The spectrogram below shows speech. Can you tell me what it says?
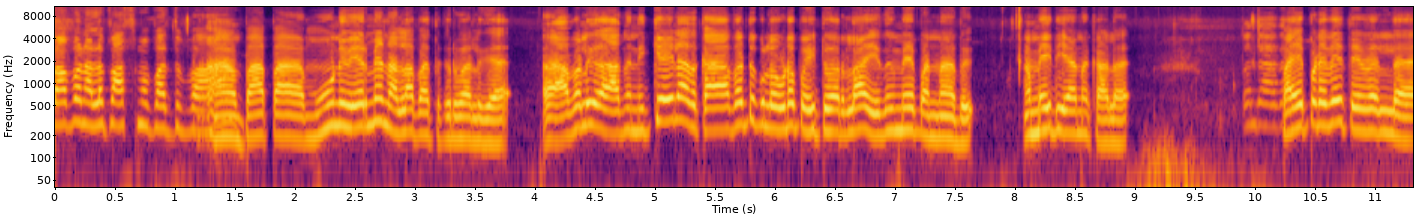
பாப்பா நல்லா பாசமாக பார்த்துப்பா பாப்பா மூணு பேருமே நல்லா பார்த்துக்கிருவாளுங்க அவளுக்கு அது நிற்கையில் அது கவட்டுக்குள்ளே கூட போயிட்டு வரலாம். எதுவுமே பண்ணாது. அமைதியான காலை. பயப்படவே தேவையில்ல.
